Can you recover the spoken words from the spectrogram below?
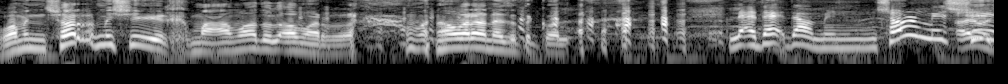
ومن شرم الشيخ مع ماضو القمر. منورانا ذات الكل الاداء ده من شرم الشيخ أيوة،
